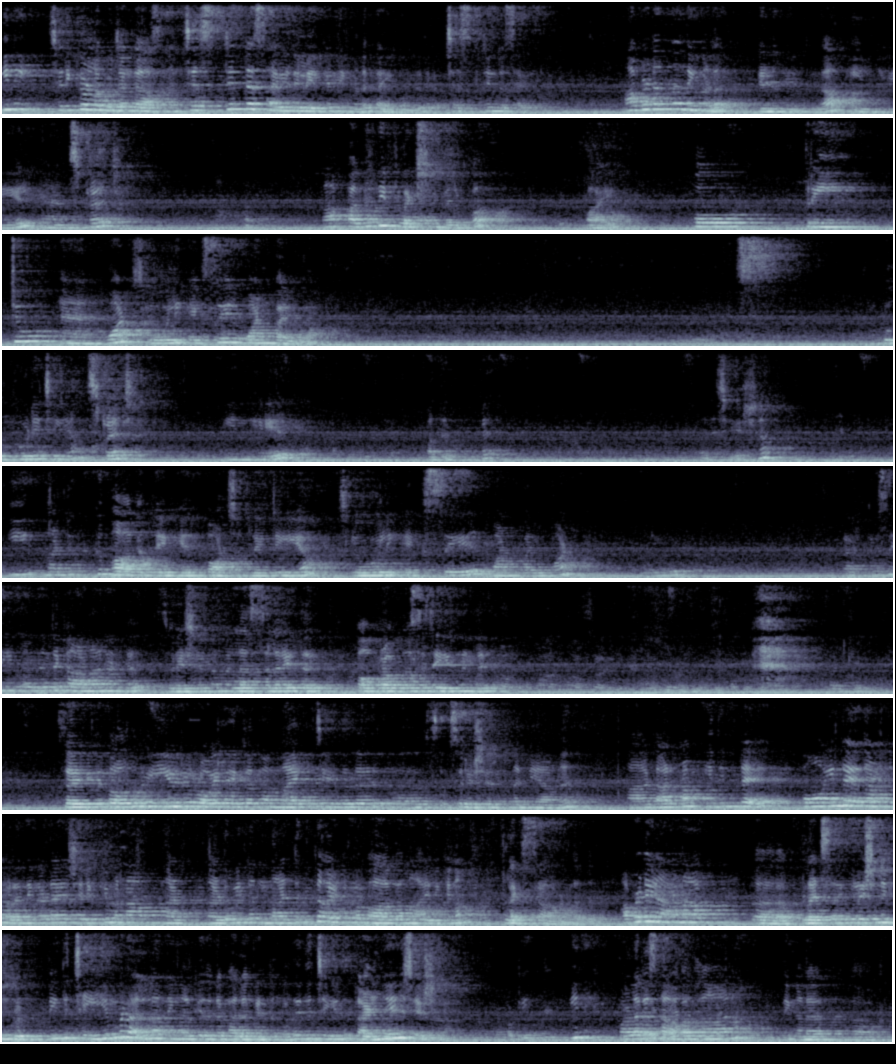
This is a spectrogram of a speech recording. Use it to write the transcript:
ഇനി ശരിക്കുള്ള ഭുജംഗാസനം ചെസ്റ്റിന്റെ സൈഡിലേക്ക് നിങ്ങൾ കൈകൊണ്ടുവരിക ചെസ്റ്റിന്റെ സൈഡിൽ അവിടെ നിന്ന് നിങ്ങൾ എഴുന്നേൽക്കുക ഇൻഹേൽ ആൻഡ് സ്ട്രെച്ച് ആ പകുതി ഫ്ലെക്ഷൻ വരുമ്പോൾ five four three two and one slowly exhale one by one നമുക്ക് ഒന്നുകൂടി ചെയ്യാം. സ്ട്രെച്ച് ഇൻഹേൽ പതുക്കെ അതിനുശേഷം ഈ നടുക്ക് ഭാഗത്തേക്ക് കോൺസെൻട്രേറ്റ് ചെയ്യുക. Slowly exhale one by one practice ചെയ്യുന്നതിന്റെ കാണാനുണ്ട്. സുരേഷ് നല്ല അസലായിട്ട് കോംപ്രോമൈസ് ചെയ്യുന്നുണ്ട്. സോ എനിക്ക് തോന്നുന്നു ഈ ഒരു റോയിൽ ഏറ്റവും നന്നായിട്ട് ചെയ്തത് സുരേഷ് തന്നെയാണ്. കാരണം ഇതിന്റെ പോയിന്റ് ഏതാണെന്ന് പറയാം. നിങ്ങളുടെ നടുവിന്റെ നടുക്കായിട്ടുള്ള ഭാഗമായിരിക്കണം ഫ്ലെക്സ് ആവേണ്ടത് അവിടെയാണ് ആ ബ്ലഡ് സർക്കുലേഷൻ ഇമ്പ്രൂവ് ഇത് ചെയ്യുമ്പോഴല്ല നിങ്ങൾക്ക് ഇതിന്റെ ഫലം കിട്ടുന്നത്. ഇത് ചെയ്ത് കഴിഞ്ഞതിന് ശേഷം ഓക്കെ ഇനി വളരെ സാവധാനം നിങ്ങൾ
